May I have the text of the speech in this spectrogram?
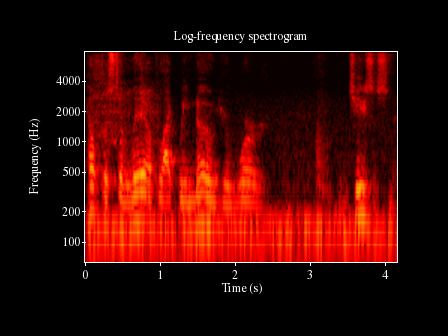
Help us to live like we know your word. Jesus' name.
